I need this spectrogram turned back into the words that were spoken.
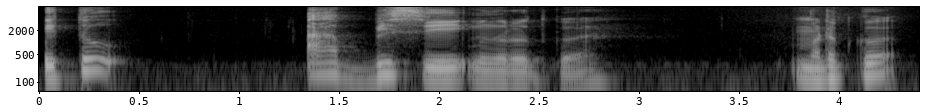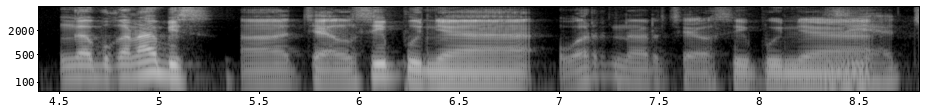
itu abis sih menurut gue menurut gue nggak bukan abis. Eh, Chelsea punya Werner Chelsea punya Ziyech.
